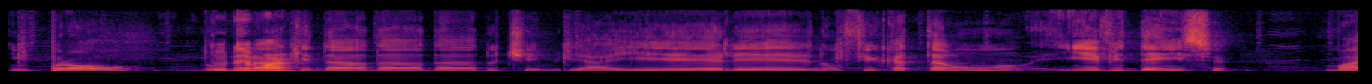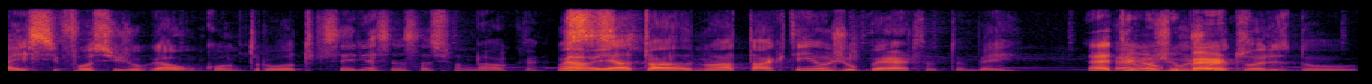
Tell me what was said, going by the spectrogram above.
em prol do, Do craque da, da- da- do time. E aí ele não fica tão em evidência. Mas se fosse jogar um contra o outro, seria sensacional, cara. Não, e no ataque tem o Gilberto também. É, tem Pega o alguns Gilberto. jogadores do,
